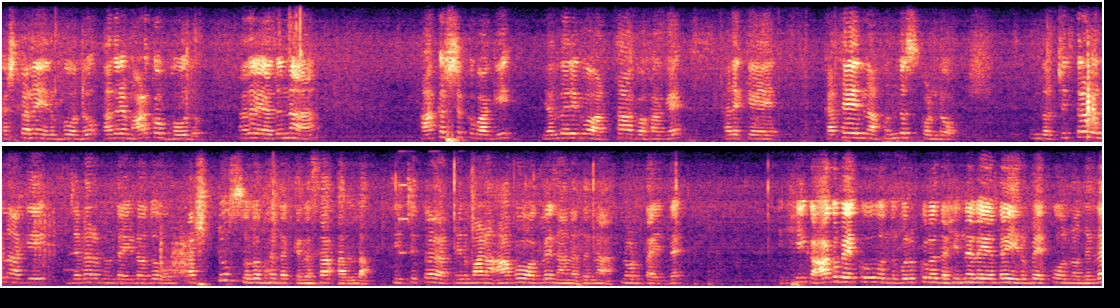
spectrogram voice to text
ಕಷ್ಟನೇ ಇರಬಹುದು ಆದರೆ ಮಾಡ್ಕೋಬಹುದು. ಆದರೆ ಅದನ್ನ ಆಕರ್ಷಕವಾಗಿ ಎಲ್ಲರಿಗೂ ಅರ್ಥ ಆಗೋ ಹಾಗೆ ಅದಕ್ಕೆ ಕಥೆಯನ್ನು ಹೊಂದಿಸ್ಕೊಂಡು ಒಂದು ಚಿತ್ರವನ್ನಾಗಿ ಜನರ ಮುಂದೆ ಇಡೋದು ಅಷ್ಟು ಸುಲಭದ ಕೆಲಸ ಅಲ್ಲ. ಈ ಚಿತ್ರ ನಿರ್ಮಾಣ ಆಗೋವಾಗಲೇ ನಾನು ಅದನ್ನು ನೋಡ್ತಾ ಇದ್ದೆ. ಹೀಗಾಗಬೇಕು, ಒಂದು ಗುರುಕುಲದ ಹಿನ್ನೆಲೆಯಲ್ಲೇ ಇರಬೇಕು ಅನ್ನೋದೆಲ್ಲ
